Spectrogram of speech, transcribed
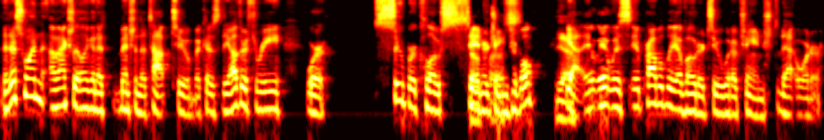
Now, This one, I'm actually only going to mention the top two because the other three were super close So to close. interchangeable. Yeah. yeah, it, it was it probably a vote or two would have changed that order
